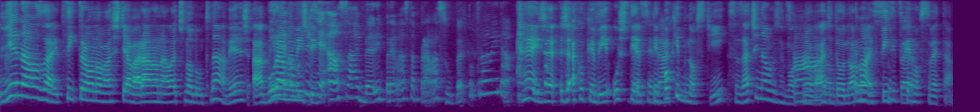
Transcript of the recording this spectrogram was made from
Je naozaj citrónová šťava ráno na lečno nutná, vieš? A buráme my ty. Určite berry pre vás tá práva super potravina. Hej, že, že ako keby už tie, tie pochybnosti sa začínajú zhmotňovať Áno, do normálne fyzického sveta.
